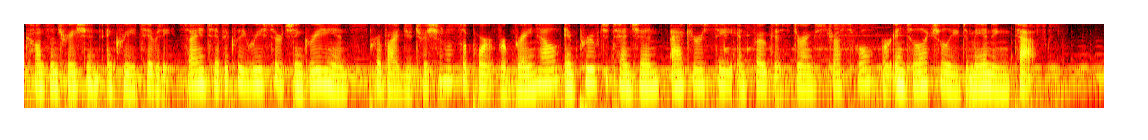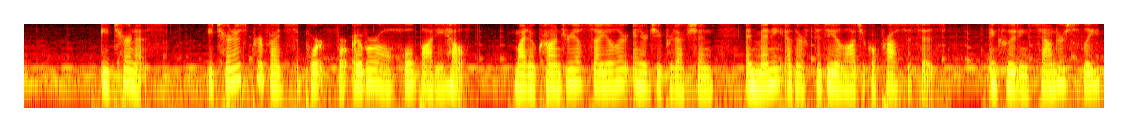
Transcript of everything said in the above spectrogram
concentration, and creativity. Scientifically researched ingredients provide nutritional support for brain health, improved attention, accuracy, and focus during stressful or intellectually demanding tasks. Eternus. Eternus provides support for overall whole body health, mitochondrial cellular energy production, and many other physiological processes, including sounder sleep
